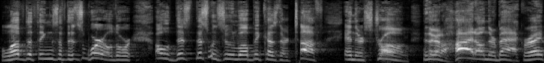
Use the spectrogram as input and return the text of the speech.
love the things of this world. Or oh, this this one's doing well because they're tough and they're strong and they're going to hide on their back, right?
